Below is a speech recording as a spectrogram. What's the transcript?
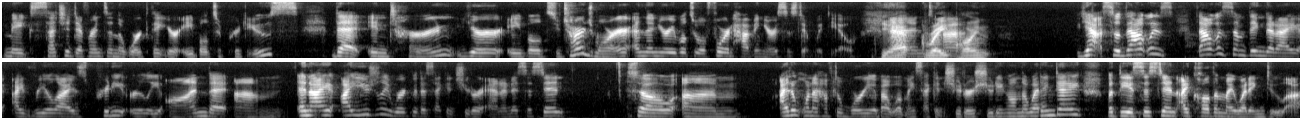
makes such a difference in the work that you're able to produce that in turn you're able to charge more and then you're able to afford having your assistant with you. Yeah, and, great uh, point. Yeah, so that was that was something that I, I realized pretty early on that um and I, I usually work with a second shooter and an assistant so um, I don't want to have to worry about what my second shooter is shooting on the wedding day, but the assistant, I call them my wedding doula.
